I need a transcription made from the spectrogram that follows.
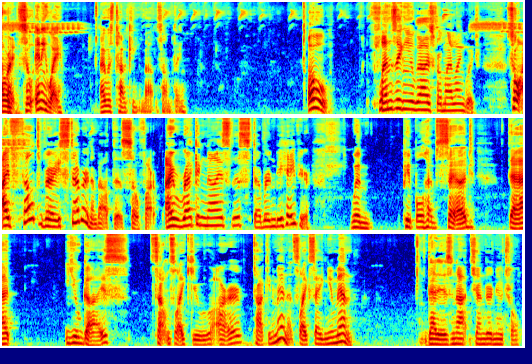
All right. So, anyway, I was talking about something. Oh, cleansing you guys from my language. So I felt very stubborn about this so far. I recognize this stubborn behavior. When people have said that you guys sounds like you are talking to men. It's like saying you men. That is not gender neutral.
